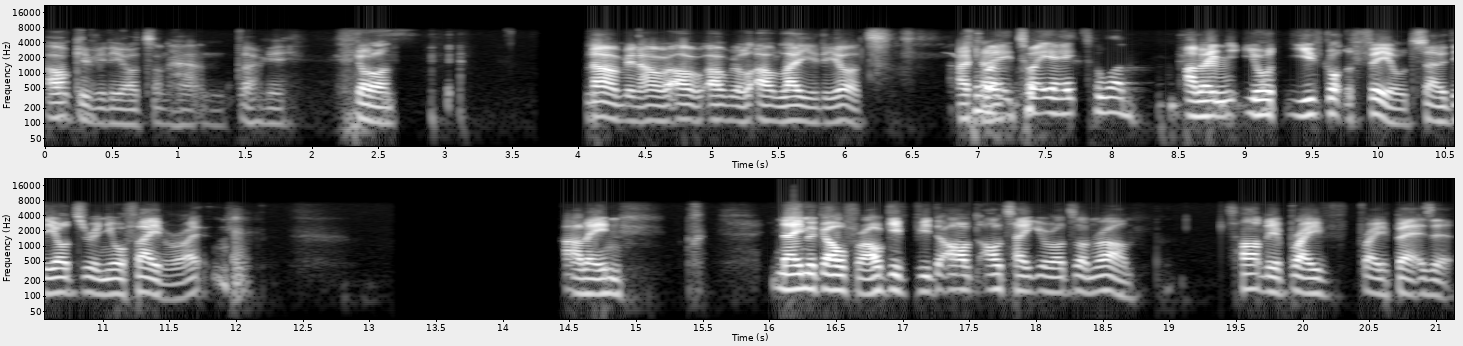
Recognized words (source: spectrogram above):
I'll give you the odds on Hatton, Dougie. Go on. No, I mean I'll I'll I'll, I'll lay you the odds. Okay. 20, 28 to 1. I mean, you're you've got the field, so the odds are in your favour, right? I mean, name a golfer. I'll give you. The, I'll I'll take your odds on Rahm. It's hardly a brave brave bet, is it?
